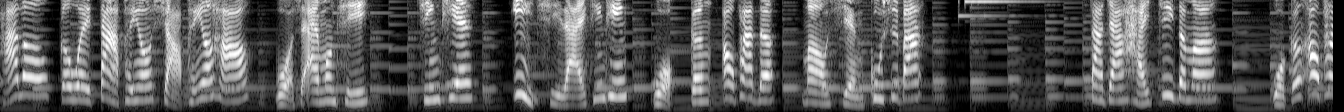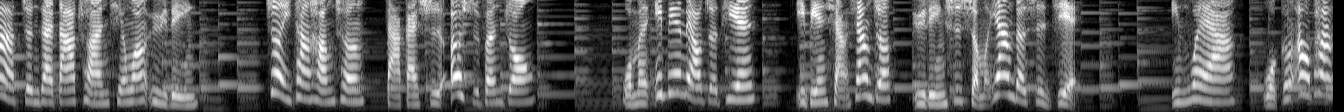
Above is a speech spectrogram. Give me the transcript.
！Hello，各位大朋友、小朋友好，我是艾梦琪，今天一起来听听我跟奥帕的冒险故事吧。大家还记得吗？我跟奥帕正在搭船前往雨林，这一趟航程大概是二十分钟。我们一边聊着天，一边想象着雨林是什么样的世界，因为啊，我跟奥帕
